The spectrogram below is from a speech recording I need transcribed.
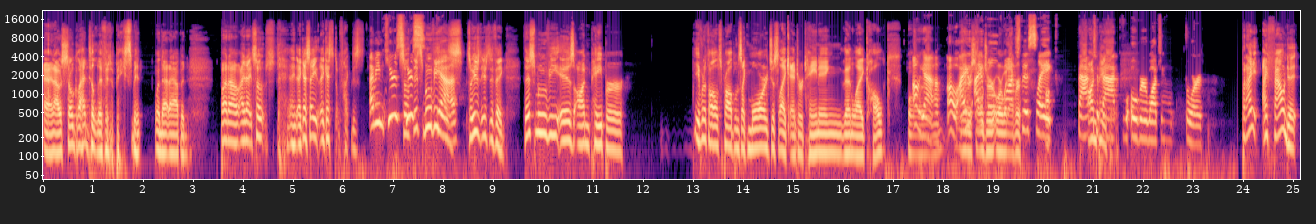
And I was so glad to live in a basement when that happened. But uh, I I- so I guess I I guess fuck this I mean, here's so here's this movie yeah. is so here's, here's the thing this movie is on paper even with all its problems like more just like entertaining than like hulk or Oh yeah. Oh, I I Soldier will or whatever. watch this like back to paper. back over watching Thor. but i i found it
